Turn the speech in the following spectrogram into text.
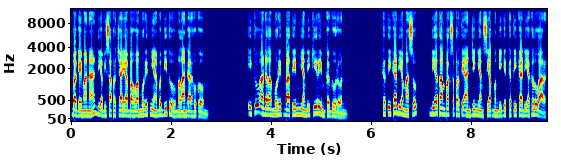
bagaimana dia bisa percaya bahwa muridnya begitu melanggar hukum? Itu adalah murid batin yang dikirim ke gurun. Ketika dia masuk, dia tampak seperti anjing yang siap menggigit ketika dia keluar,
